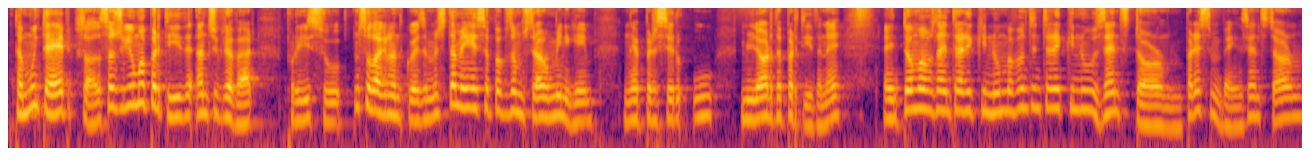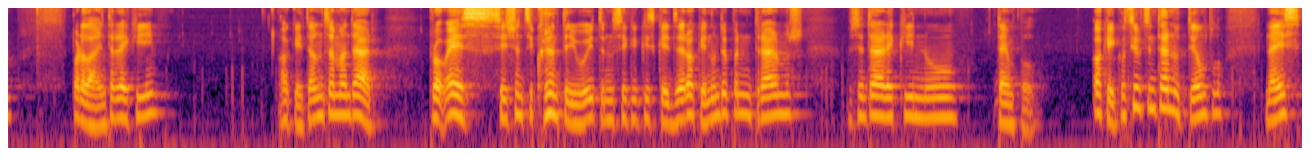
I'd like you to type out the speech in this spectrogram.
Está muito épico, pessoal. Eu só joguei uma partida antes de gravar, por isso não sou lá grande coisa, mas também é só para vos mostrar um minigame, não é para ser o melhor da partida, né? Então vamos lá entrar aqui numa, vamos entrar aqui no Zandstorm, parece-me bem, Zandstorm. Bora lá, entrar aqui. Ok, estamos a mandar para o S648, não sei o é que isso quer dizer. Ok, não deu para entrarmos, vamos entrar aqui no Temple. Ok, conseguimos entrar no templo, nice.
